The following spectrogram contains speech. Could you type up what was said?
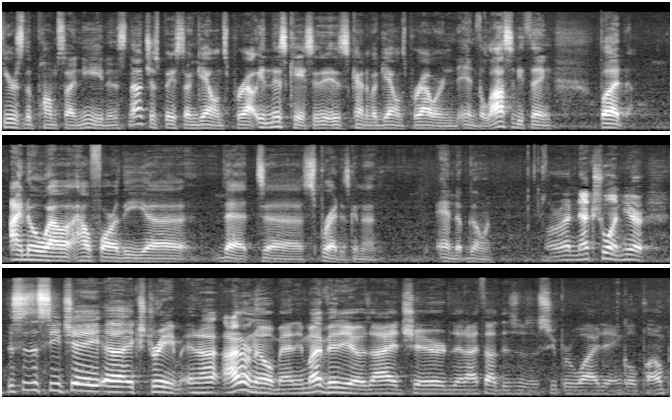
here's the pumps I need. And it's not just based on gallons per hour. In this case, it is kind of a gallons per hour and, and velocity thing, but I know how, how far the, uh, that uh, spread is going to end up going. All right, next one here. This is the Sicce uh, XStream, and I, I don't know, man. In my videos, I had shared that I thought this was a super wide angle pump,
